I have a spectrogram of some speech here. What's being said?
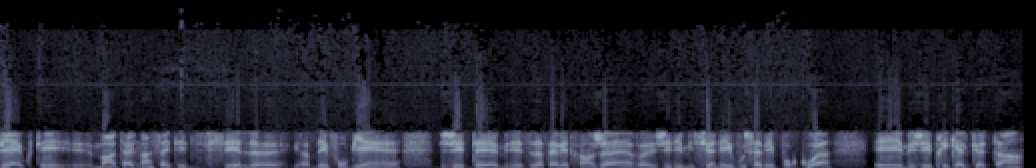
Bien, écoutez, euh, mentalement, ça a été difficile. Euh, regardez, il faut bien. euh, J'étais ministre des Affaires étrangères. j'ai démissionné, vous savez pourquoi. Et mais j'ai pris quelque temps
